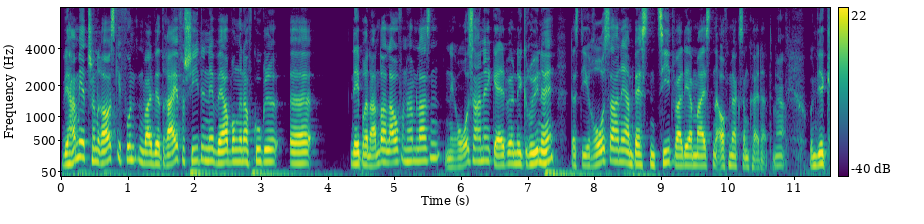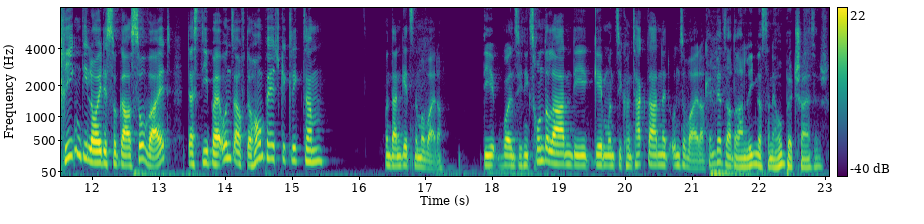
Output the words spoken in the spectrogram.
wir haben jetzt schon rausgefunden, weil wir drei verschiedene Werbungen auf Google äh, nebeneinander laufen haben lassen, eine rosane, gelbe und eine grüne, dass die rosane am besten zieht, weil die am meisten Aufmerksamkeit hat. Ja. Und wir kriegen die Leute sogar so weit, dass die bei uns auf der Homepage geklickt haben und dann geht es nicht mehr weiter. Die wollen sich nichts runterladen, die geben uns die Kontaktdaten nicht und so weiter. Könnte jetzt auch daran liegen, dass deine Homepage scheiße ist.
